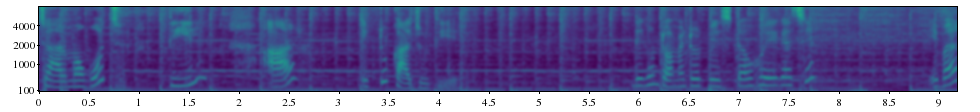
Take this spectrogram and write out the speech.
চার মগজ তিল আর একটু কাজু দিয়ে। দেখুন, টমেটোর পেস্টটাও হয়ে গেছে। এবার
